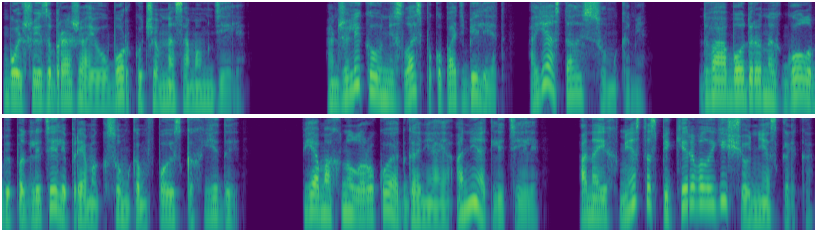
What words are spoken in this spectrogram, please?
больше изображая уборку, чем на самом деле. Анжелика унеслась покупать билет, а я осталась с сумками. Два ободранных голуби подлетели прямо к сумкам в поисках еды. Я махнула рукой, отгоняя, они отлетели, а на их место спикировало еще несколько.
